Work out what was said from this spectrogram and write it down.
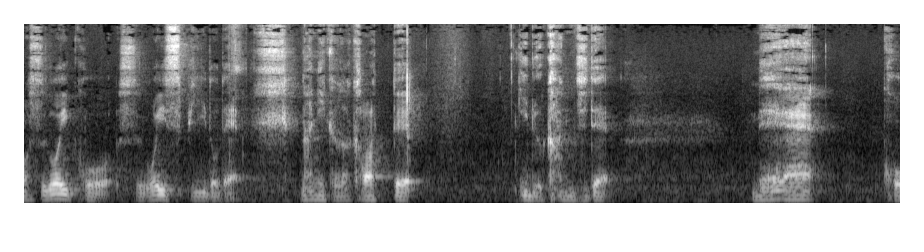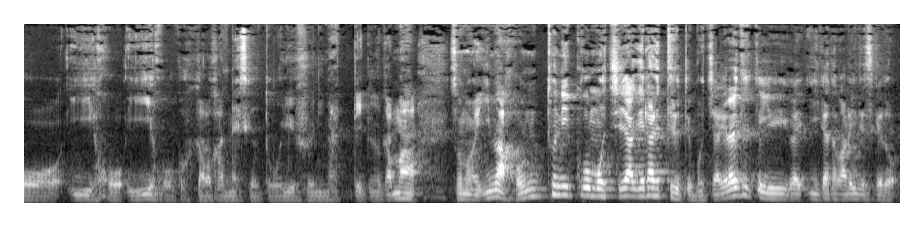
のすごいこうすごいスピードで何かが変わっている感じで。ねえ。こういい方いい報告か分かんないですけどどういうふうになっていくのか。まあその今本当にこう持ち上げられてるって持ち上げられてるという言い方悪いですけど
